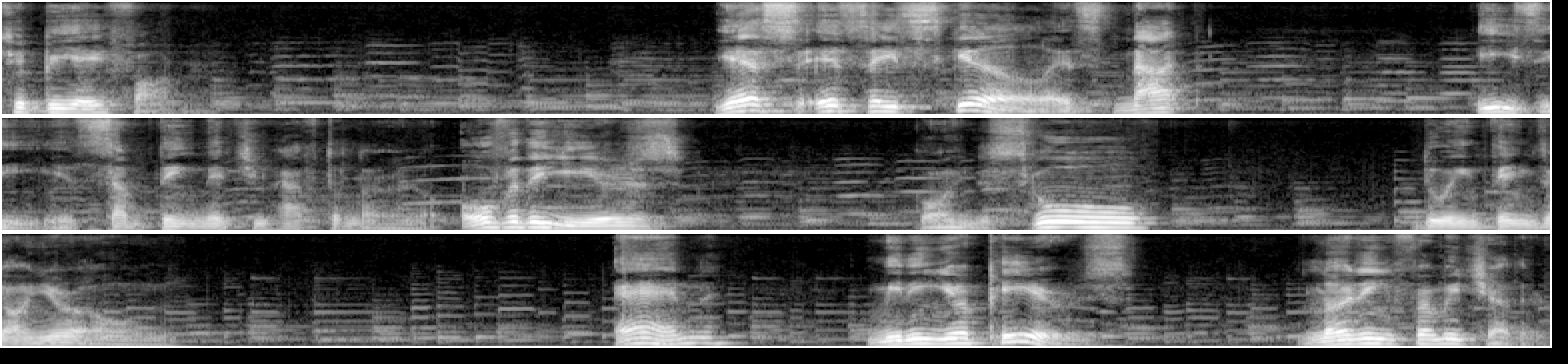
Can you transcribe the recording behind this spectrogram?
to be a farmer. Yes, it's a skill. It's not easy. It's something that you have to learn over the years, going to school, doing things on your own, and meeting your peers, learning from each other.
